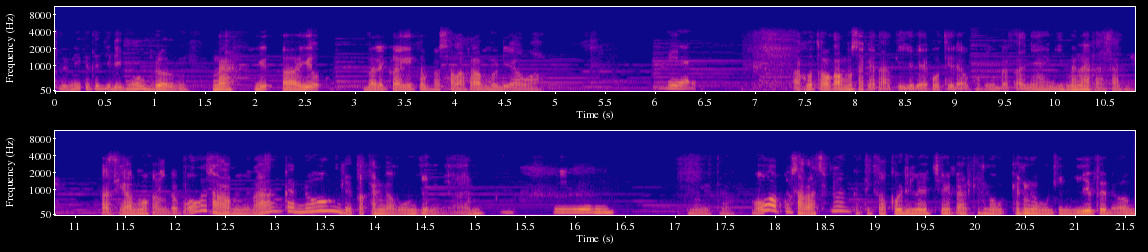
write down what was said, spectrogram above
ini kita jadi ngobrol nih nah yuk, eh, yuk balik lagi ke masalah kamu di awal iya Aku tahu kamu sakit hati, jadi aku tidak mungkin bertanya gimana rasanya. Pasti kamu akan jawab, oh sangat menyenangkan dong, gitu kan gak mungkin kan. Hmm, Gitu. Oh aku sangat senang ketika aku dilecehkan, kan gak, kan mungkin gitu dong.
